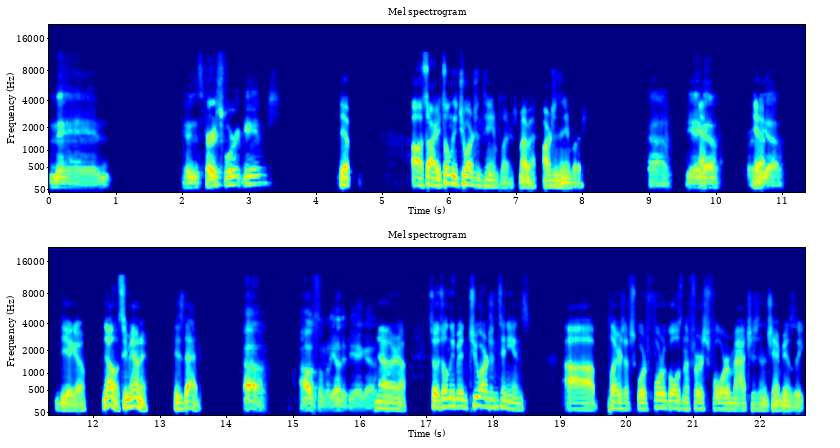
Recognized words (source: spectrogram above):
Man, in his first four games, Yep. Oh, sorry. It's only two Argentinian players. My bad. Argentinian players. uh, Diego or Yeah. Leo. Diego. No, Simeone, his dad. Oh, I was some of the other Diego. No, no, no. So it's only been two Argentinians. Uh, players have scored four goals in the first four matches in the Champions League.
